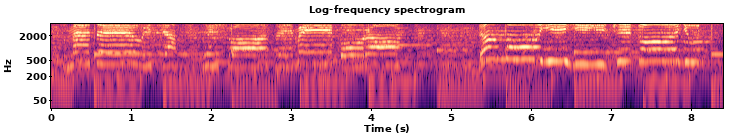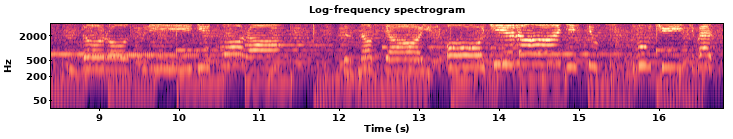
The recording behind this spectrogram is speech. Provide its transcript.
Знов сяють очі радістю, звучить весело.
